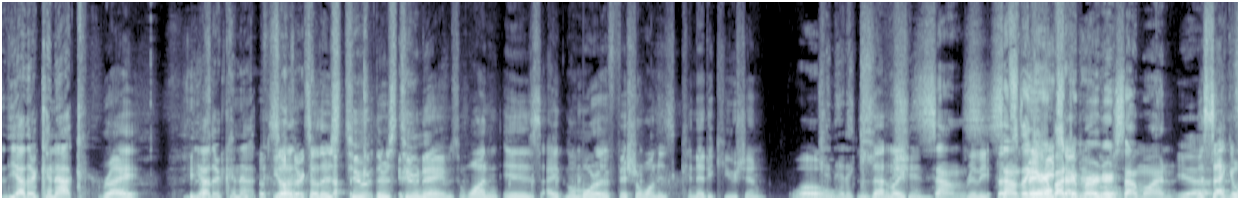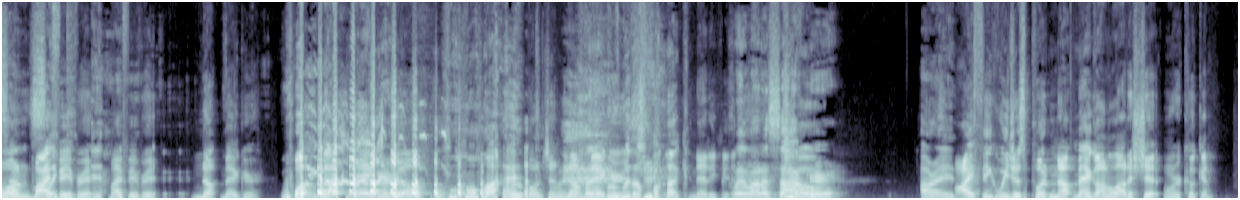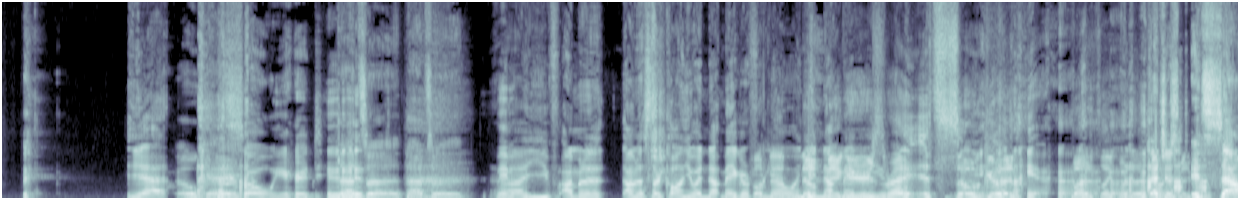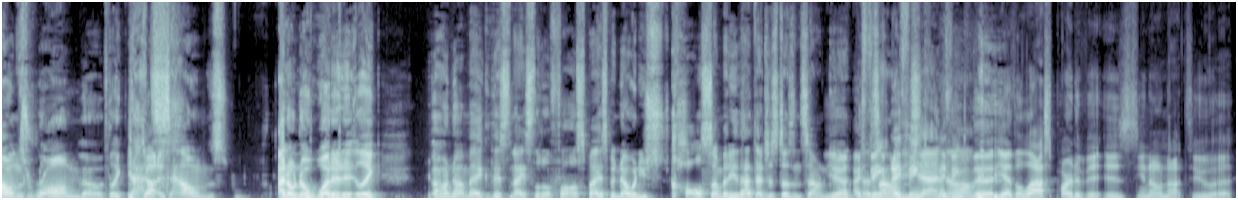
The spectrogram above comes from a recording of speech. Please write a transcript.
The other Canuck, Right. the other Canuck. The So other so there's two there's two names. One is I, the more official one is Connecticution. whoa Is that, like, Connecticution. Sounds Really- really sounds like you're very about to murder someone. yeah The second one, my like favorite, it- my favorite, Nutmegger. What Nutmegger. Yo, what? we're a bunch of Who the nutmeggers in fuck? Connecticut. Play a lot of soccer. All right. I think we just put nutmeg on a lot of shit when we're cooking. Yeah. okay so weird, dude. that's a that's a Maybe- Uh, you've. I'm gonna. I'm gonna start calling you a nutmegger from now on. You nutmegger, nutmeggers, right? It's so good. yeah. but it's like what, that not just it sounds wrong though like that does. sounds I don't know what it is like oh nutmeg this nice little fall spice but no when you call somebody that that just doesn't sound yeah. good I That think I think Yeah, I no. think the yeah the last part of it is you know not to uh,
